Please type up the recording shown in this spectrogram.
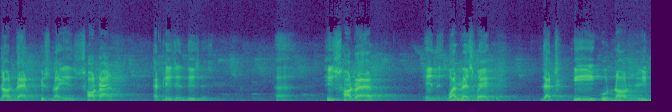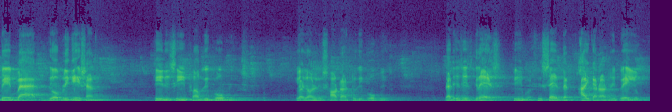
Not that Krishna is shorter, at least in this respect. Uh, he is shorter in one respect that he could not repay back the obligation he received from the gopis. He was only shorter to the gopis. That is his grace. He, he said that I cannot repay you.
